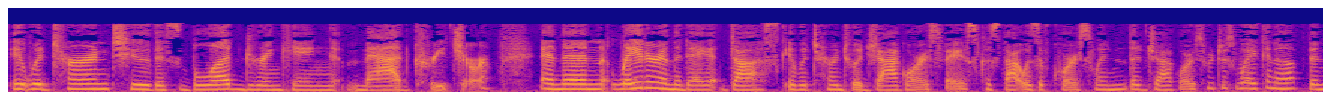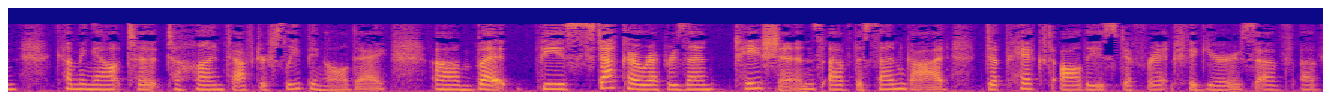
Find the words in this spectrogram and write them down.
it would turn to this blood drinking mad creature. And then later in the day at dusk, it would turn to a jaguar's face because that was, of course, when the jaguars were just waking up and coming out to, to hunt after sleeping all day. Um, but these stucco representations of the sun god depict all these different figures of, of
